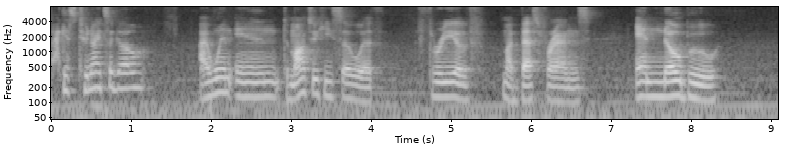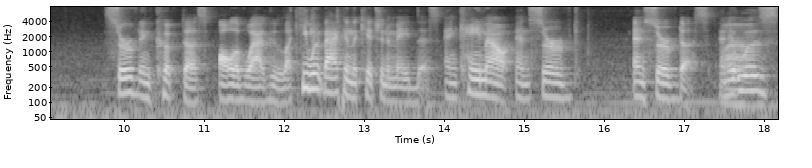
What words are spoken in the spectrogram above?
I guess two nights ago, I went in to Matsuhisa with three of my best friends, and Nobu served and cooked us olive wagyu. Like he went back in the kitchen and made this, and came out and served, and served us, and it was,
